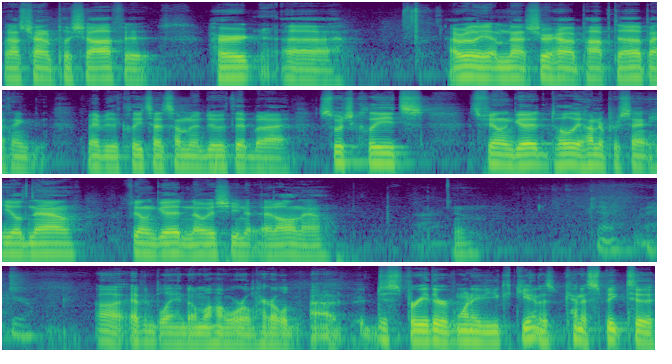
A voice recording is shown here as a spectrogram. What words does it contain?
when I was trying to push off. It hurt. Uh, I really, I'm not sure how it popped up. I think maybe the cleats had something to do with it, but I switched cleats. It's feeling good. Totally 100% healed now. Feeling good. No issue at all now. Okay, right here. Uh, Evan Bland, Omaha World Herald. Uh, just for either one of you, could you kind of speak to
